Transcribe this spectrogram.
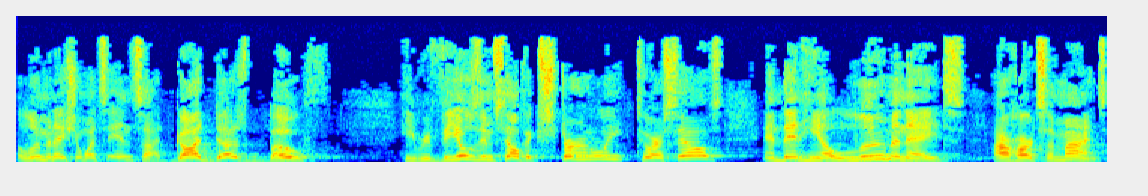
illumination, what's inside. God does both. He reveals himself externally to ourselves, and then he illuminates our hearts and minds.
